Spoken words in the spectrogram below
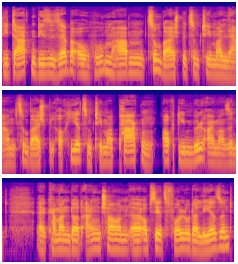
die Daten, die sie selber erhoben haben, zum Beispiel zum Thema Lärm, zum Beispiel auch hier zum Thema Parken, auch die Mülleimer sind, äh, kann man dort anschauen, äh, ob sie jetzt voll oder leer sind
